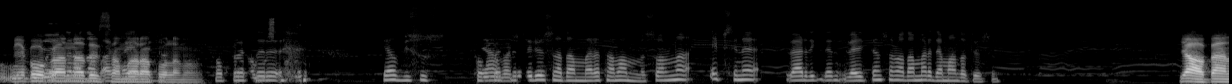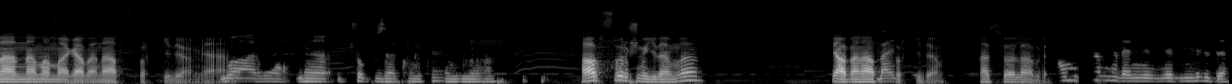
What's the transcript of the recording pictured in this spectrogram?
Bir bok adam anladıysam Arap olamam. Toprakları ya bir sus. Toprakları bak- veriyorsun adamlara tamam mı? Sonra hepsine verdikten verdikten sonra adamlara demand atıyorsun. Ya ben anlamam aga ben Habsburg gidiyorum ya. Bu arada ben çok güzel komutanım ya. Habsburg mu gidem lan? Ya ben Habsburg gidiyorum. Ha söyle abi. Komutan da denilebilirdi.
